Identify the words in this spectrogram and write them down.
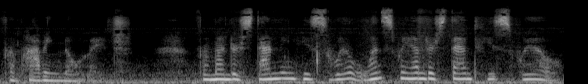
from having knowledge, from understanding His will. Once we understand His will,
